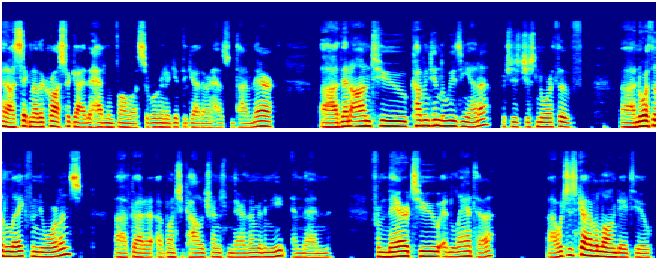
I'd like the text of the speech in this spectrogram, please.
and I was sick. Another CrossFit guy that had lymphoma, so we're going to get together and have some time there. Uh, then on to Covington, Louisiana, which is just north of uh, north of the lake from New Orleans. Uh, I've got a, a bunch of college friends from there that I'm going to meet, and then from there to Atlanta, uh, which is kind of a long day too.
